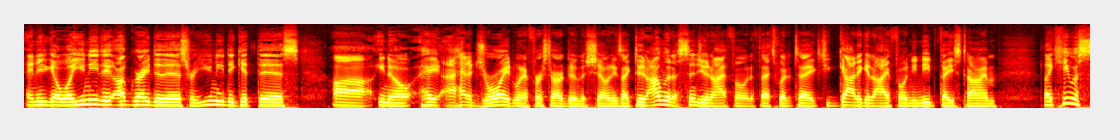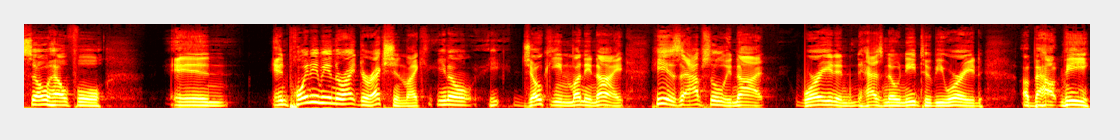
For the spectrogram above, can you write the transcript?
And he'd go, "Well, you need to upgrade to this, or you need to get this." Uh, you know, hey, I had a Droid when I first started doing the show, and he's like, "Dude, I'm going to send you an iPhone if that's what it takes. You got to get an iPhone. You need FaceTime." Like he was so helpful in in pointing me in the right direction. Like you know, he, joking Monday night, he is absolutely not worried and has no need to be worried about me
